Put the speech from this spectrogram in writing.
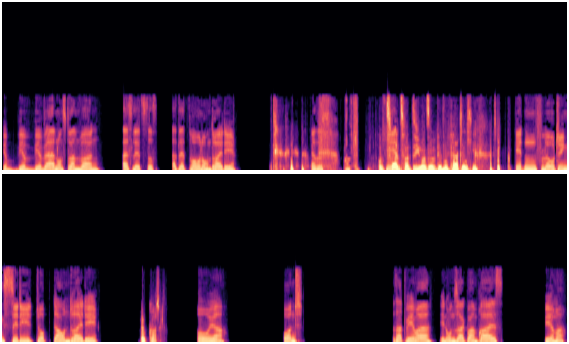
wir, wir, wir werden uns dran wagen. Als letztes. Als letztes machen wir noch ein 3D. Das ist um 22 Uhr so, wir sind fertig. Hidden Floating City Top-Down 3D. Oh Gott. Oh ja. Und das hat wie immer den unsagbaren Preis. Wie immer.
